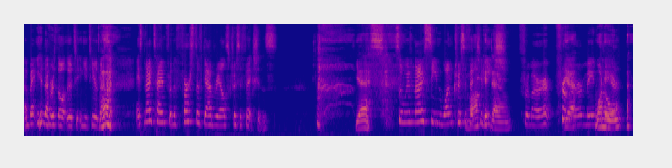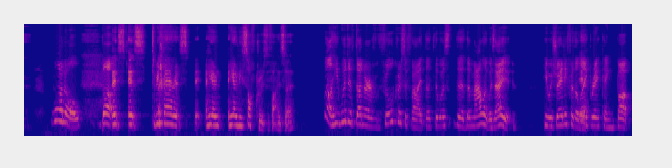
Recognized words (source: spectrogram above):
I bet you never thought that you'd hear this. It's now time for the first of Gabrielle's crucifixions. yes. So we've now seen one crucifixion each down. from our from yeah. our main one pair. all one all. But it's it's to be fair, it's he he only soft crucifies her. Well, he would have done her full crucified. Like there was the the mallet was out. He was ready for the yeah. leg breaking, but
